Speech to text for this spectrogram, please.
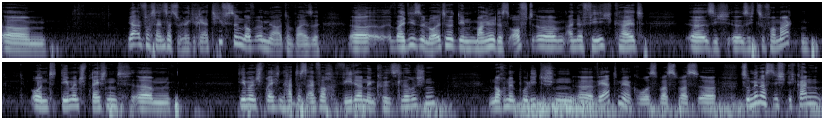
ähm, ja einfach sensationell kreativ sind auf irgendeine Art und Weise, äh, weil diese Leute, denen mangelt es oft äh, an der Fähigkeit, äh, sich äh, sich zu vermarkten. Und dementsprechend ähm, dementsprechend hat das einfach weder einen künstlerischen noch einen politischen äh, Wert mehr groß, was, was äh, zumindest ich, ich kann,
